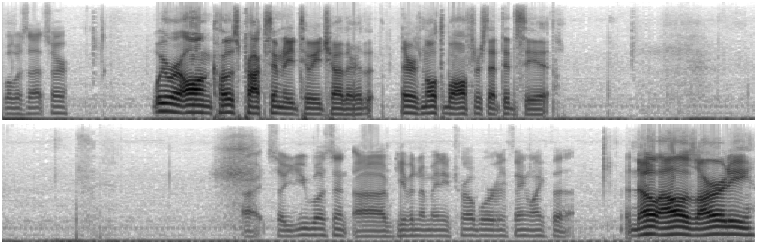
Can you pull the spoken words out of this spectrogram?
What was that, sir? We were all in close proximity to each other. There was multiple officers that did see it. All right. So you wasn't uh giving them any trouble or anything like that. No, I was already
